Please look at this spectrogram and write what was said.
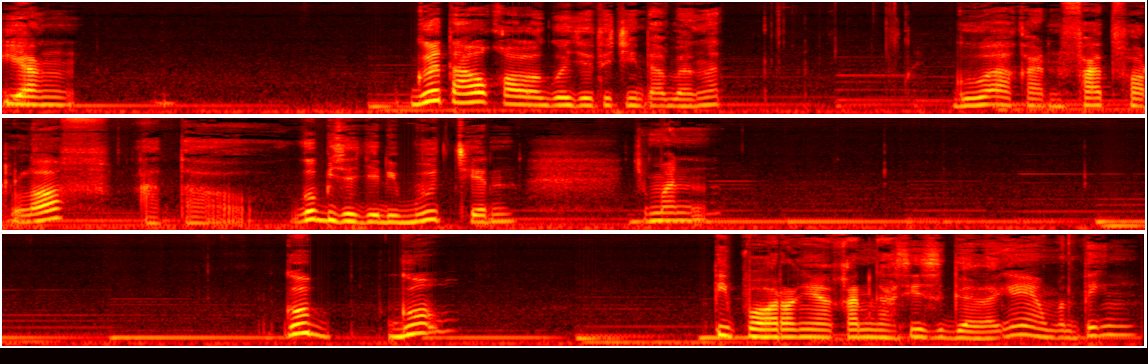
Yang gue tahu kalau gue jatuh cinta banget gue akan fight for love atau gue bisa jadi bucin. Cuman gue gue tipe orang yang akan ngasih segalanya yang penting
